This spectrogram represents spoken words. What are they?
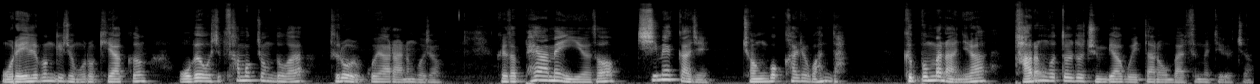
올해 1분기 중으로 계약금 553억 정도가 들어올 거야 라는 거죠. 그래서 폐암에 이어서 치매까지 정복하려고 한다. 그뿐만 아니라 다른 것들도 준비하고 있다라고 말씀을 드렸죠.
